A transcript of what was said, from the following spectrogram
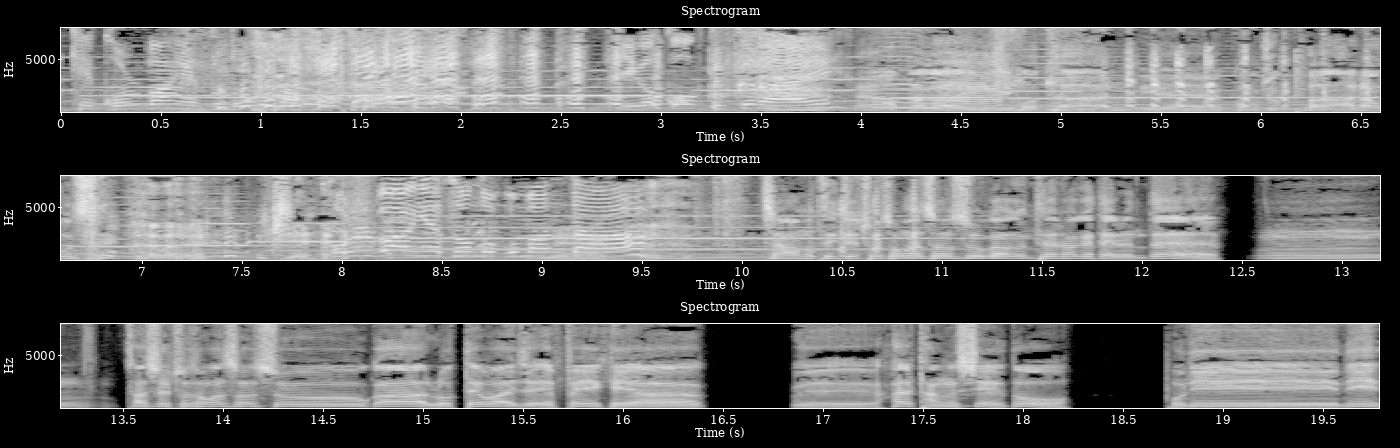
이렇게 골방에서 녹음하고 있다. 이거 꼭 듣거라. 아, 아빠가 이루지 못한 예, 공중파 아나운서의 꿈을 예. 골방에서 녹음한다. 자, 아무튼 이제 조성환 선수가 은퇴를 하게 되는데, 음, 사실 조성환 선수가 롯데와 이제 FA 계약, 그, 할 당시에도 본인이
